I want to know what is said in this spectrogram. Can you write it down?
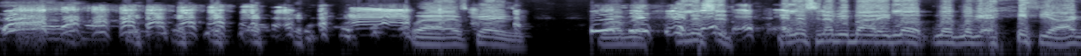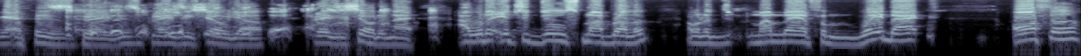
wow, that's crazy. Well, man. Hey, listen, hey, listen, everybody, look, look, look at yeah, I got this is crazy. This is crazy show, y'all. Crazy show tonight. I want to introduce my brother. I want to my man from way back, author,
